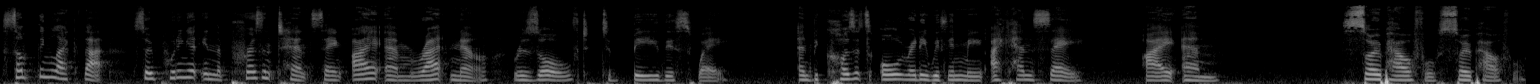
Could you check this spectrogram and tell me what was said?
Something like that. So putting it in the present tense, saying, I am right now resolved to be this way. And because it's already within me, I can say, I am. So powerful, so powerful.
